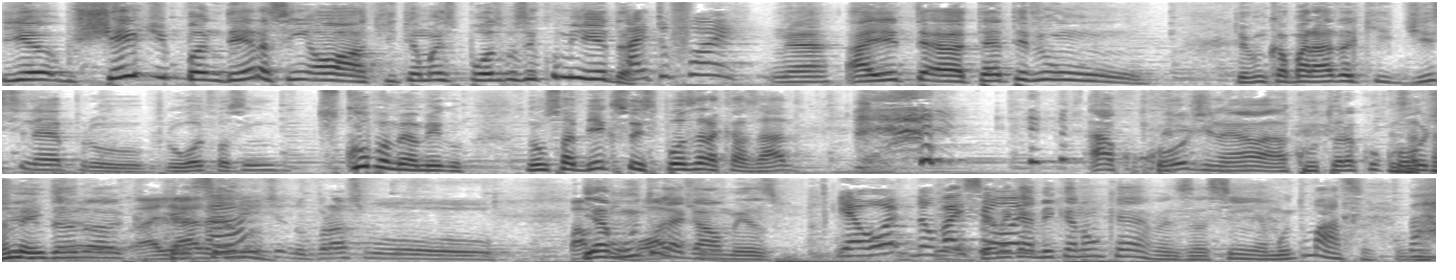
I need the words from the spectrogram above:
e eu, cheio de bandeira assim, ó, aqui tem uma esposa pra ser comida. Aí tu foi. né? Aí te- até teve um. Teve um camarada que disse, né, pro, pro outro, falou assim: Desculpa, meu amigo, não sabia que sua esposa era casada. Ah, com o Code, né? A cultura com o Code Exatamente. dando a... Aliás, a gente, no próximo. E é muito Hot, legal mesmo. E é hoje, não vai ser Pena que a hoje. Mika não quer, mas assim, é muito massa. Bah,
